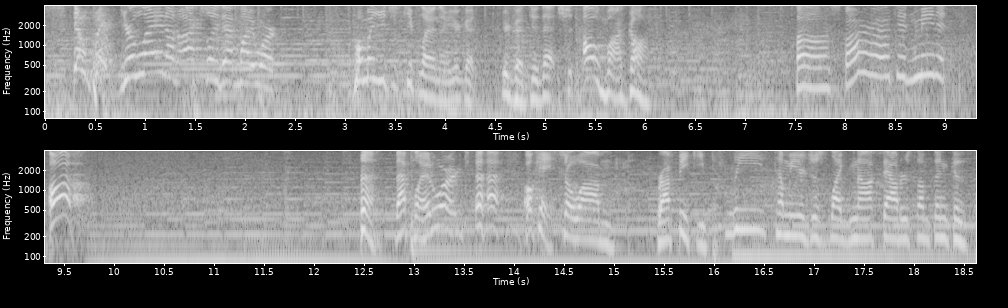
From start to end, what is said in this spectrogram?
Stupid! You're laying on... Actually, that might work. Puma, you just keep laying there. You're good. You're good, dude. That shit... Oh, my God. Uh, Scar, I didn't mean it. Oh! that plan worked. okay, so, um... Rafiki, please tell me you're just, like, knocked out or something, because...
